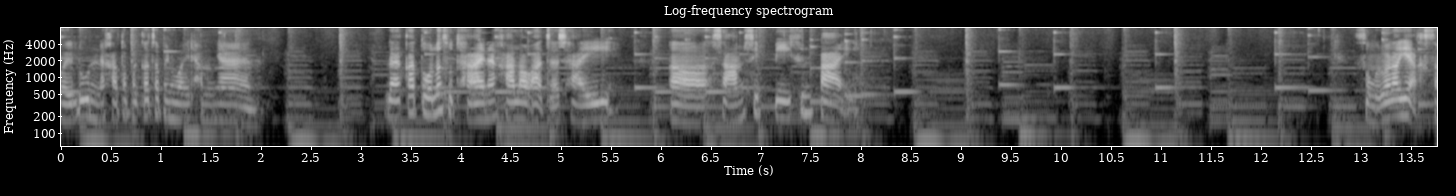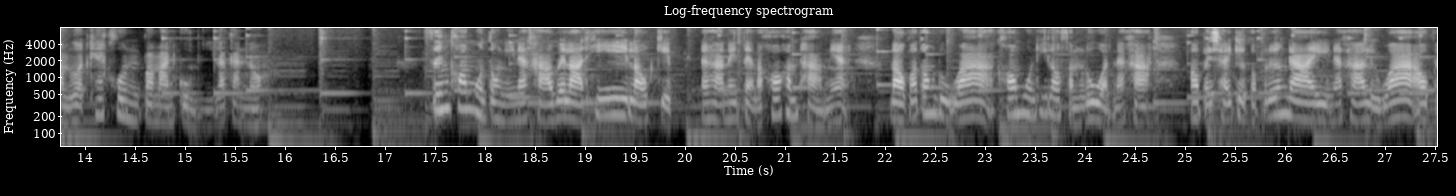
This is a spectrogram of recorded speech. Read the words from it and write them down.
วัยรุ่นนะคะ ต่อไปก็จะเป็นวัยทำงาน และก็ตัวเลือกสุดท้ายนะคะ เราอาจจะใช้30ปีขึ้นไป สมมติว่าเราอยากสำรวจแค่คนประมาณกลุ่มนี้แล้วกันเนาะ ซึ่งข้อมูลตรงนี้นะคะ เวลาที่เราเก็บนะคะ ในแต่ละข้อคำถามเนี่ยเราก็ต้องดูว่าข้อมูลที่เราสำรวจนะคะ เอาไปใช้เกี่ยวกับเรื่องใดนะคะ หรือว่าเอาไป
